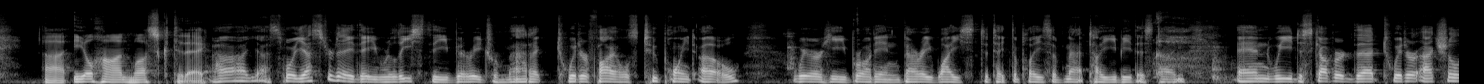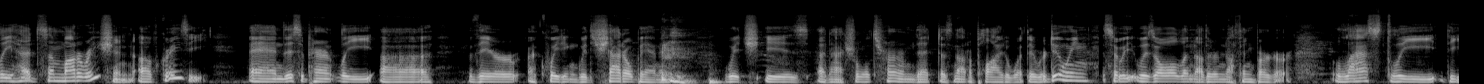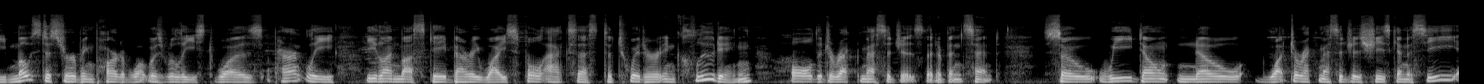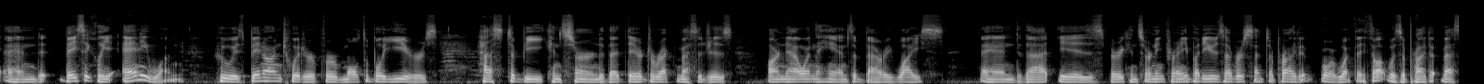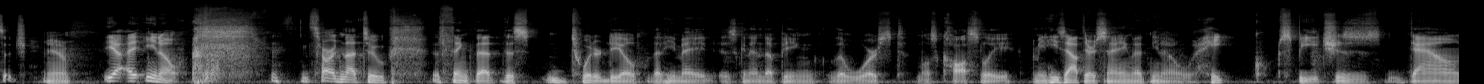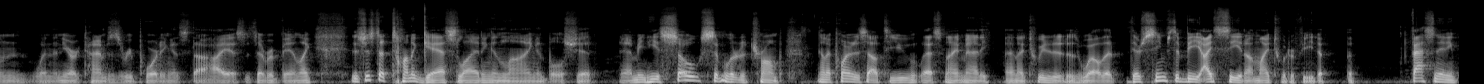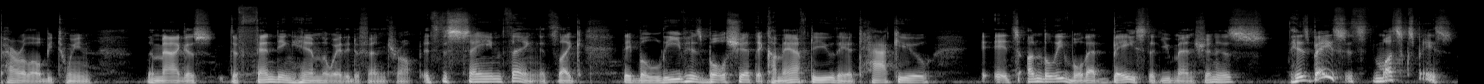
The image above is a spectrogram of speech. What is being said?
uh, Elon Musk today? Ah, uh, yes. Well, yesterday they released the very dramatic Twitter Files 2.0, where he brought in Bari Weiss to take the place of Matt Taibbi this time. and we discovered that Twitter actually had some moderation of crazy. And this apparently. Uh, they're equating with shadow banning, which is an actual term that does not apply to what they were doing. So it was all another nothing burger. Lastly, the most disturbing part of what was released was apparently Elon Musk gave Bari Weiss full access to Twitter, including all the direct messages that have been sent. So we don't know what direct messages she's going to see. And basically, anyone who has been on Twitter for multiple years has to be concerned that their direct messages are now in the hands of Bari Weiss. And that is very concerning for anybody who's ever sent a private or what they thought was a private message. Yeah. Yeah, I, you know, it's hard not to think that this Twitter deal that he made is going to end up being the worst, most costly. I mean, he's out there saying that, you know, hate speech is down when the New York Times is reporting it's the highest it's ever been. Like, there's just a ton of gaslighting and lying and bullshit. I mean, he is so similar to Trump. And I pointed this out to you last night, Matty, and I tweeted it as well that there seems to be, I see it on my Twitter feed, a, a fascinating parallel between the MAGAs defending him the way they defend Trump. It's the same thing. It's like they believe his bullshit, they come after you, they attack you. It's unbelievable. That base that you mentioned is his base, it's Musk's base.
